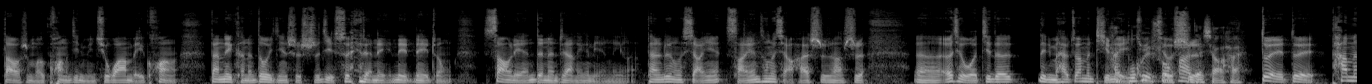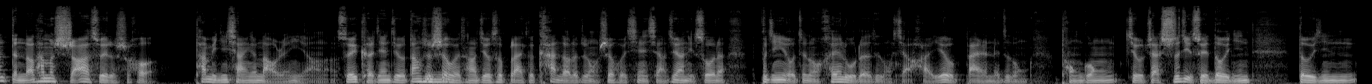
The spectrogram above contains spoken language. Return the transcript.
到什么矿井里面去挖煤矿，但那可能都已经是十几岁的那那那种少年等等这样的一个年龄了。但是这种小烟扫烟囱的小孩，事实上是，呃，而且我记得那里面还专门提了一句，就是小孩，对对，他们等到他们十二岁的时候。他们已经像一个老人一样了，所以可见，就当时社会上，就是布莱克看到了这种社会现象，就像你说的，不仅有这种黑奴的这种小孩，也有白人的这种童工，就在十几岁都已经都已经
